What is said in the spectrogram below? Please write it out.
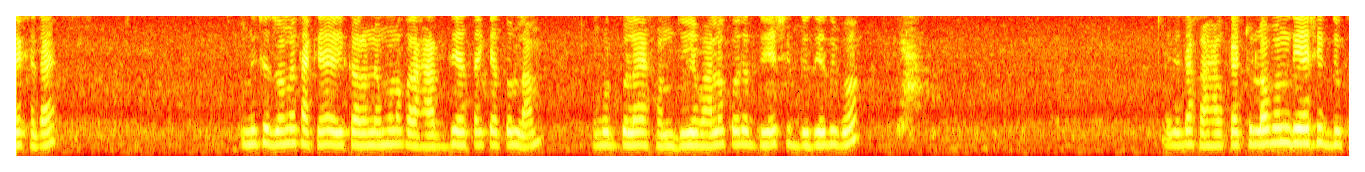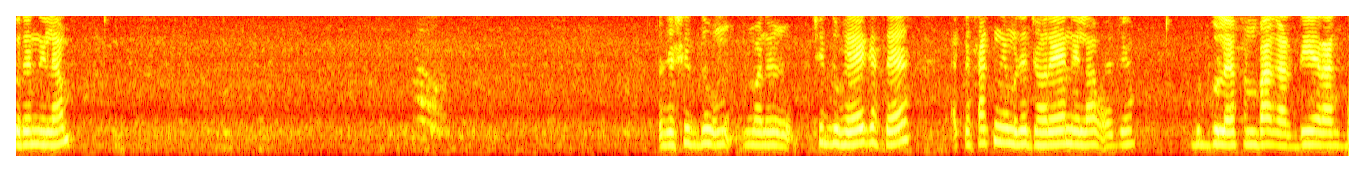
রেখে যায়। নিচে জমে থাকে, এই কারণে মনে করো হাত দিয়ে ছাইকা তুললাম। বুটগুলো এখন ধুয়ে ভালো করে ধুয়ে সিদ্ধ দিয়ে দিব। এই যে দেখো, হালকা একটু লবণ দিয়ে সিদ্ধ করে নিলাম। যে সিদ্ধ মানে সিদ্ধ হয়ে গেছে, একটা চাকনির মধ্যে ঝরে নিলাম। এই যে বুটগুলো এখন বাগার দিয়ে রাখব।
